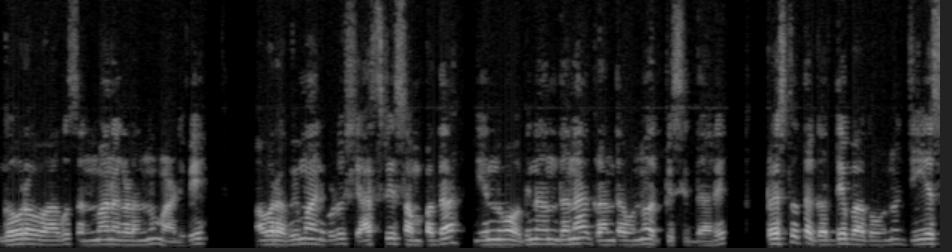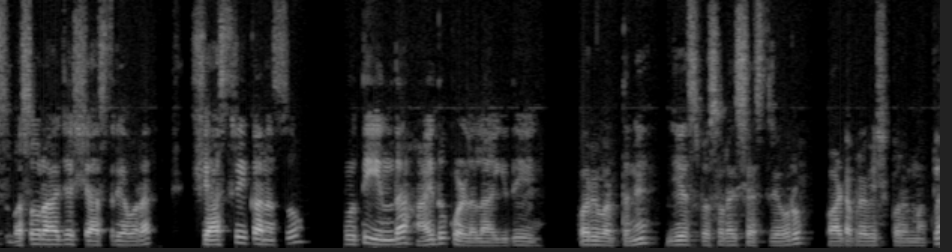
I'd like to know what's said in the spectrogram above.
ಗೌರವ ಹಾಗೂ ಸನ್ಮಾನಗಳನ್ನು ಮಾಡಿವೆ. ಅವರ ಅಭಿಮಾನಿಗಳು ಶಾಸ್ತ್ರಿ ಸಂಪದ ಎನ್ನುವ ಅಭಿನಂದನಾ ಗ್ರಂಥವನ್ನು ಅರ್ಪಿಸಿದ್ದಾರೆ. ಪ್ರಸ್ತುತ ಗದ್ಯ ಭಾಗವನ್ನು ಜಿ ಎಸ್ ಬಸವರಾಜ ಶಾಸ್ತ್ರಿ ಅವರ ಶಾಸ್ತ್ರಿ ಕನಸು ಕೃತಿಯಿಂದ ಆಯ್ದುಕೊಳ್ಳಲಾಗಿದೆ. ಪರಿವರ್ತನೆ, ಜಿ. ಎಸ್. ಬಸವರಾಜ ಶಾಸ್ತ್ರಿಯವರು ಪಾಠ ಪ್ರವೇಶ ಪರನ್ ಮಕ್ಕಳ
